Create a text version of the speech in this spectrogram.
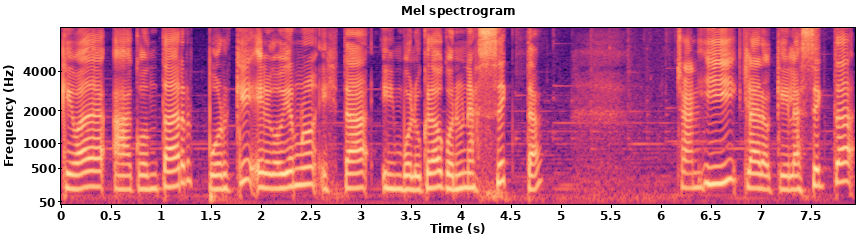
que va a contar por qué el gobierno está involucrado con una secta Chan. y claro, que la secta,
